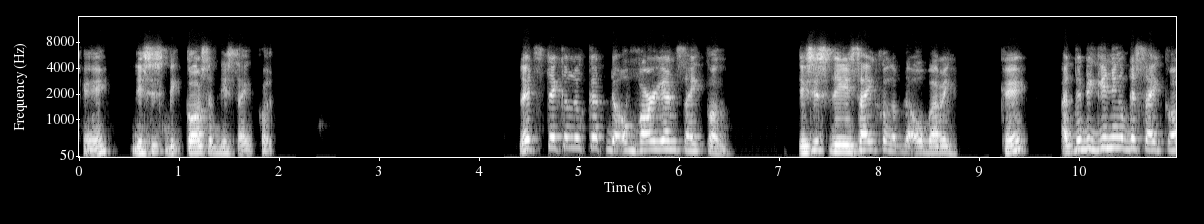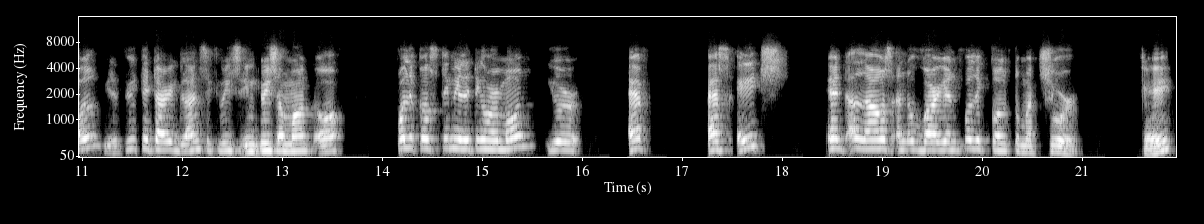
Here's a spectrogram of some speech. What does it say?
okay? This is because of this cycle. Let's take a look at the ovarian cycle. This is the cycle of the ovary. Okay. At the beginning of the cycle, the pituitary gland secretes increased amount of follicle stimulating hormone, your FSH, and allows an ovarian follicle to mature. Okay.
